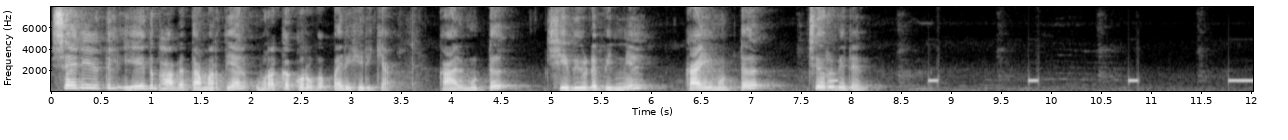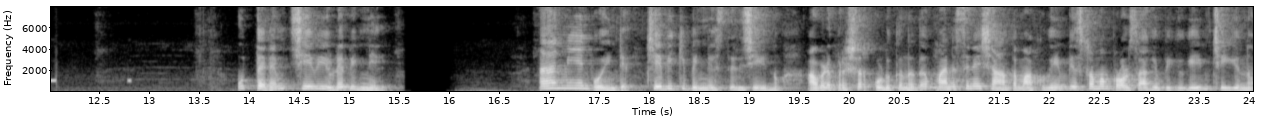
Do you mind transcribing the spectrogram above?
ശരീരത്തിൽ ഏത് ഭാഗത്ത് അമർത്തിയാൽ ഉറക്കക്കുറവ് പരിഹരിക്കാം. കാൽമുട്ട് ചെവിയുടെ പിന്നിൽ കൈമുട്ട് ചെറുവിരൽ. ഉത്തരം ചെവിയുടെ പിന്നിൽ. Anmian point. ചെവിക്ക് പിന്നിൽ സ്ഥിതി ചെയ്യുന്നു. അവിടെ പ്രഷർ കൊടുക്കുന്നത് മനസ്സിനെ ശാന്തമാക്കുകയും വിശ്രമം പ്രോത്സാഹിപ്പിക്കുകയും ചെയ്യുന്നു.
